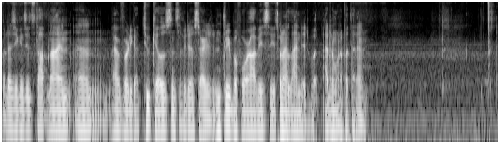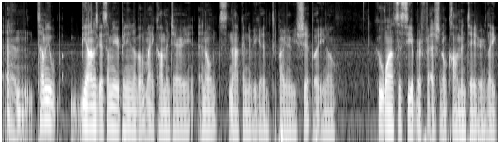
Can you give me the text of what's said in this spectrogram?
But as you can see, it's top 9, and I've already got 2 kills since the video started, and 3 before, obviously. It's when I landed, but I didn't want to put that in. And tell me, be honest, guys, tell me your opinion about my commentary. I know it's not going to be good. It's probably going to be shit, but, you know, who wants to see a professional commentator? Like,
